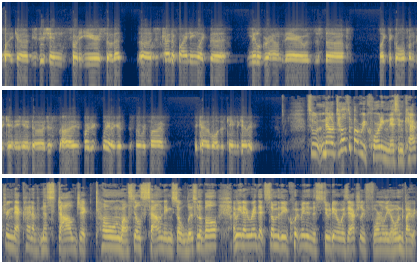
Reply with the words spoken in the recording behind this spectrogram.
like uh, musician sort of ear. So that uh, just kind of finding like the middle ground there was just uh, like the goal from the beginning, and uh, just I hard to explain. I guess just over time, it kind of all just came together. So now tell us about recording this and capturing that kind of nostalgic tone while still sounding so listenable. I mean, I read that some of the equipment in the studio was actually formerly owned by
